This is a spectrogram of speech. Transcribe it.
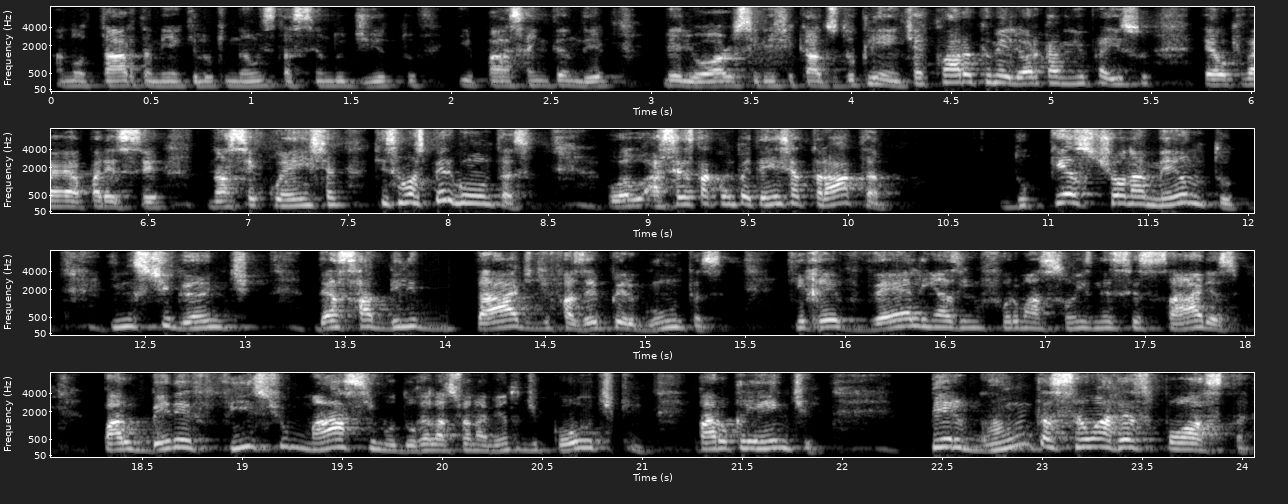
a notar também aquilo que não está sendo dito e passa a entender melhor os significados do cliente. É claro que o melhor caminho para isso é o que vai aparecer na sequência, que são as perguntas. A sexta competência trata do questionamento instigante, dessa habilidade de fazer perguntas que revelem as informações necessárias para o benefício máximo do relacionamento de coaching para o cliente. Perguntas são a resposta.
